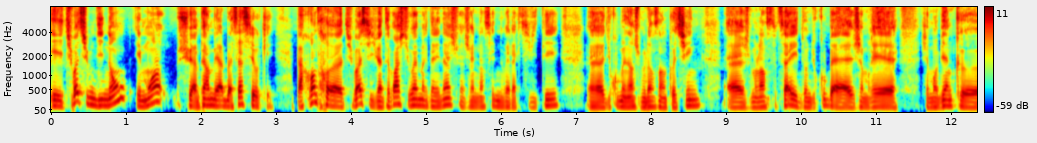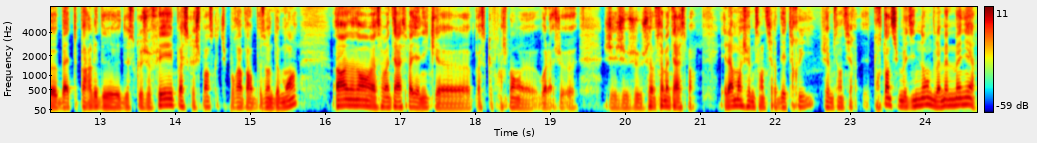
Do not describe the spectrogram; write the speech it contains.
et tu vois, tu me dis non, et moi, je suis imperméable à ça, c'est OK. Par contre, euh, tu vois, si je viens te voir, je dis, ouais, Magdalena, je viens, de lancer une nouvelle activité. Euh, du coup, maintenant, je me lance dans le coaching. euh, je me lance tout ça et donc du coup, ben, j'aimerais, j'aimerais bien que ben, te parler de, de ce que je fais parce que je pense que tu pourras avoir besoin de moi. Ah non non, ça m'intéresse pas Yannick euh, parce que franchement, euh, voilà, je, je, je, je- ça, m'intéresse pas. Et là, moi, je vais me sentir détruit, je vais me sentir. Pourtant, tu me dis non de la même manière.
